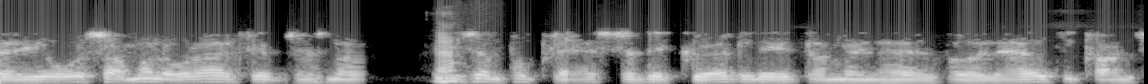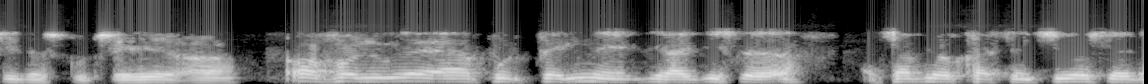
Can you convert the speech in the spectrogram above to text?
være i år sommeren 98 og sådan noget, Ja. ligesom på plads, så det kørte lidt, og man havde fået lavet de konti, der skulle til, og, og fundet ud af at putte pengene ind de rigtige steder. Og så blev Christian Siverslet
